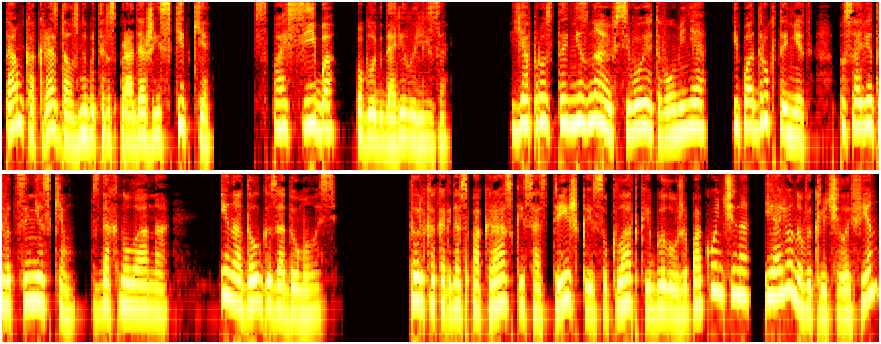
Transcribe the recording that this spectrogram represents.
там как раз должны быть распродажи и скидки». «Спасибо», — поблагодарила Лиза. «Я просто не знаю всего этого, у меня и подруг-то нет, посоветоваться не с кем», — вздохнула она и надолго задумалась. Только когда с покраской, со стрижкой и с укладкой было уже покончено, и Алена выключила фен,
